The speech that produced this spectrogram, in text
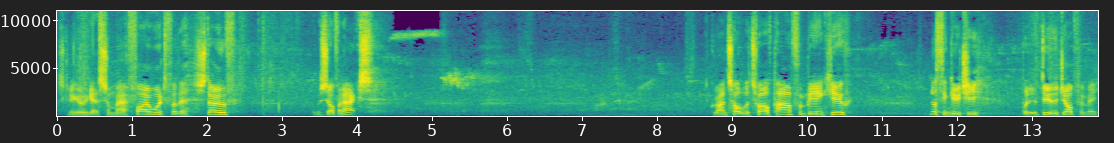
Just gonna go and get some uh, firewood for the stove. Got myself an axe. Grand total of £12 from B&Q. Nothing Gucci, but it'll do the job for me.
